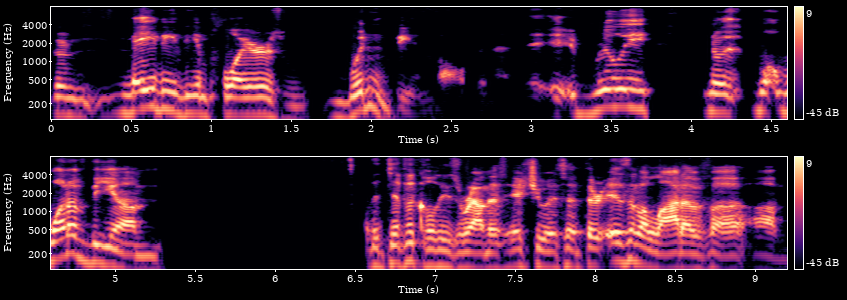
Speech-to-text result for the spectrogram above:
maybe the employers wouldn't be involved in it. It really you know, one of the um, the difficulties around this issue is that there isn't a lot of uh, um,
